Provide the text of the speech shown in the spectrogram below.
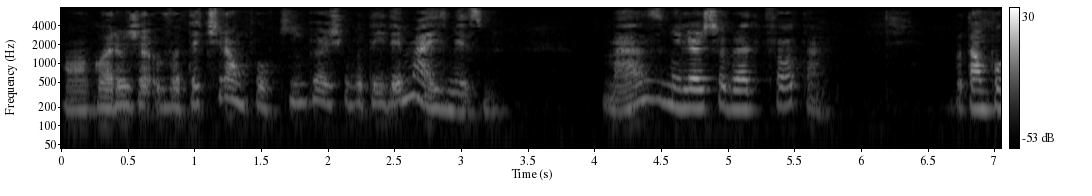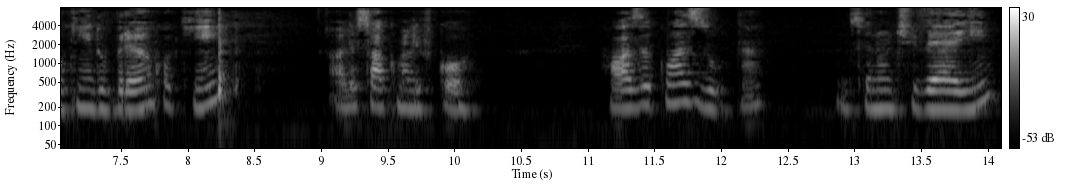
Ó, agora eu já vou até tirar um pouquinho, que eu acho que eu botei demais mesmo. Mas melhor sobrar do que faltar botar um pouquinho do branco aqui. Olha só como ele ficou. Rosa com azul, tá? Se não tiver aí.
